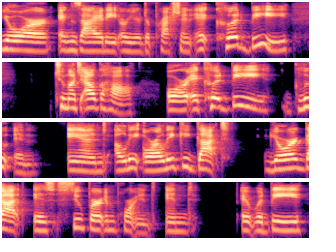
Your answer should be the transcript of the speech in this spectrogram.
your anxiety or your depression. It could be too much alcohol, or it could be gluten and a le- or a leaky gut. Your gut is super important, and it would be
